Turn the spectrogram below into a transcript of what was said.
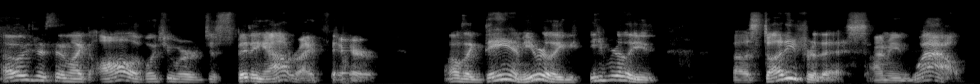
I was just in like awe of what you were just spitting out right there. I was like, damn, he really, he really uh, studied for this. I mean, wow.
